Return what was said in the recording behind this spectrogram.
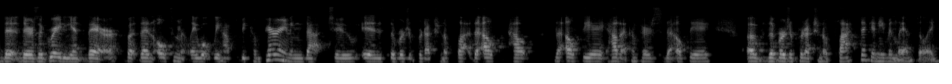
the, there's a gradient there, but then ultimately what we have to be comparing that to is the virgin production of pla- the L- how the LCA, how that compares to the LCA of the virgin production of plastic and even landfilling,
